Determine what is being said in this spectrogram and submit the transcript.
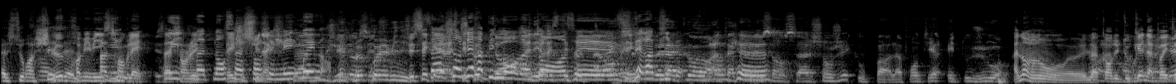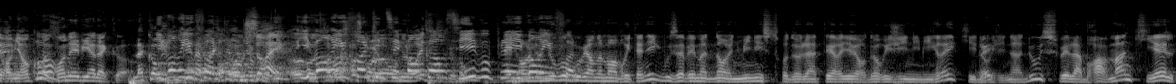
elle sera chez le elle. Le Premier ministre anglais, ça a oui, changé. maintenant ça a changé. Mais, le Premier ministre. Ça a changé rapidement en même temps. C'était rapide. D'accord, à ta euh, connaissance, ça a changé ou pas? La frontière est toujours. Ah non, non, non, euh, l'accord du Touquet n'a pas été remis en cause. On est bien d'accord. L'accord du Touquet n'a pas été remis en cause. Yvan Rioufol qui ne sait pas encore, s'il vous plaît, Yvan Rioufol. Dans le nouveau gouvernement britannique, vous avez maintenant une ministre de l'Intérieur d'origine immigrée, qui est d'origine hindoue, Suella Braverman, qui, elle,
